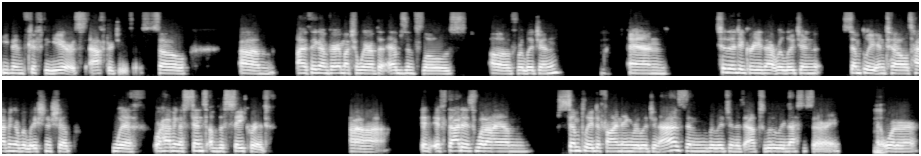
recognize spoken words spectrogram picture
even 50 years after Jesus. So um, I think I'm very much aware of the ebbs and flows of religion. And to the degree that religion simply entails having a relationship with or having a sense of the sacred. Uh, if, if that is what I am simply defining religion as, then religion is absolutely necessary in mm. order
